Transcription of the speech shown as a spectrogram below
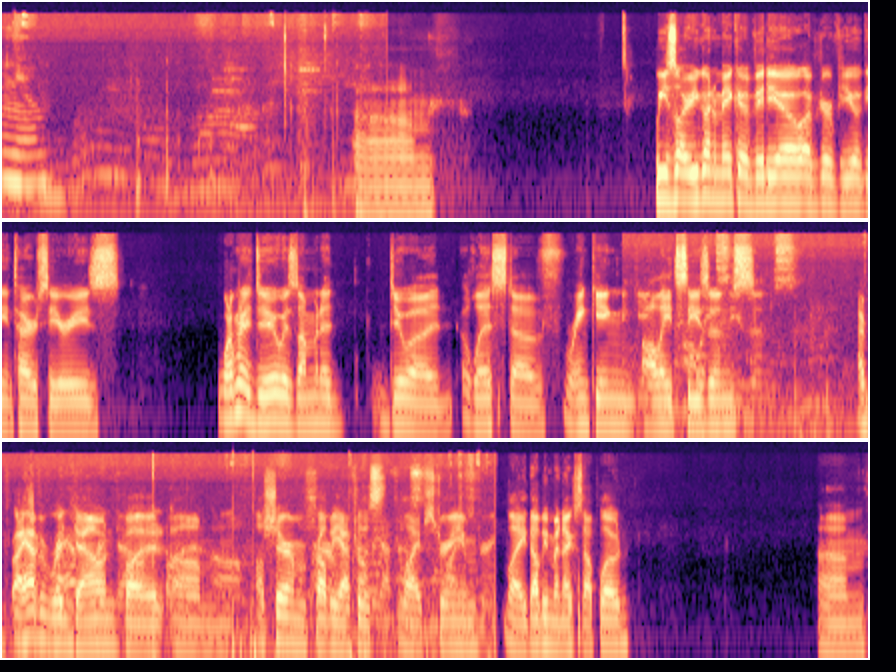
Yeah. Um, Weasel, are you going to make a video of your view of the entire series? What I'm going to do is I'm going to do a, a list of ranking all eight seasons. I, I have it written down, but um, I'll share them probably after this live stream. Like that'll be my next upload. Um,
